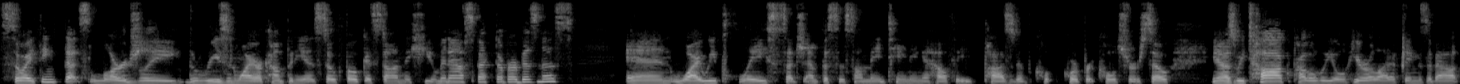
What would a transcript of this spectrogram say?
So I think that's largely the reason why our company is so focused on the human aspect of our business and why we place such emphasis on maintaining a healthy, positive co- corporate culture. So, you know, as we talk, probably you'll hear a lot of things about,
